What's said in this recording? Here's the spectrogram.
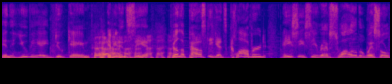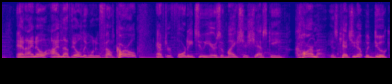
in the UVA Duke game? If you didn't see it, Filipowski gets clobbered. ACC refs swallow the whistle. And I know I'm not the only one who felt Carl. After 42 years of Mike Krzyzewski, karma is catching up with Duke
